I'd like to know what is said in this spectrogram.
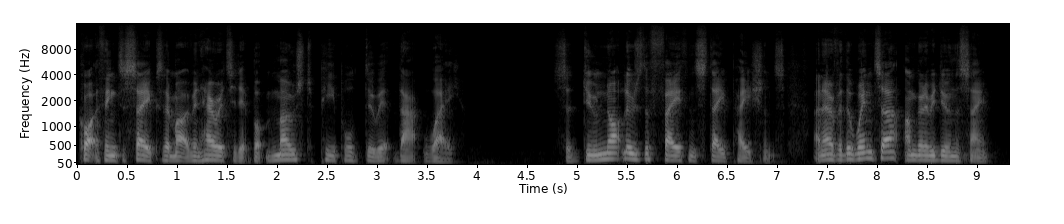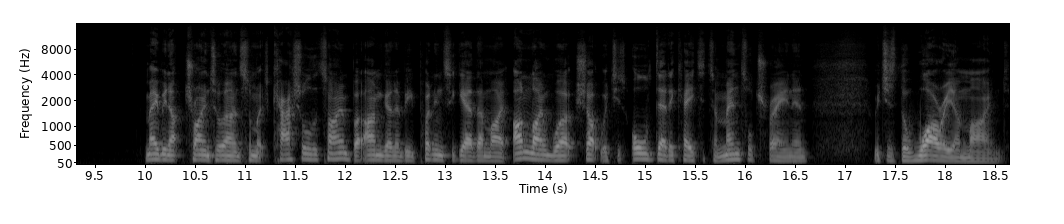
quite a thing to say because they might have inherited it, but most people do it that way. So do not lose the faith and stay patient. And over the winter, I'm going to be doing the same. Maybe not trying to earn so much cash all the time, but I'm going to be putting together my online workshop, which is all dedicated to mental training, which is the warrior mind.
